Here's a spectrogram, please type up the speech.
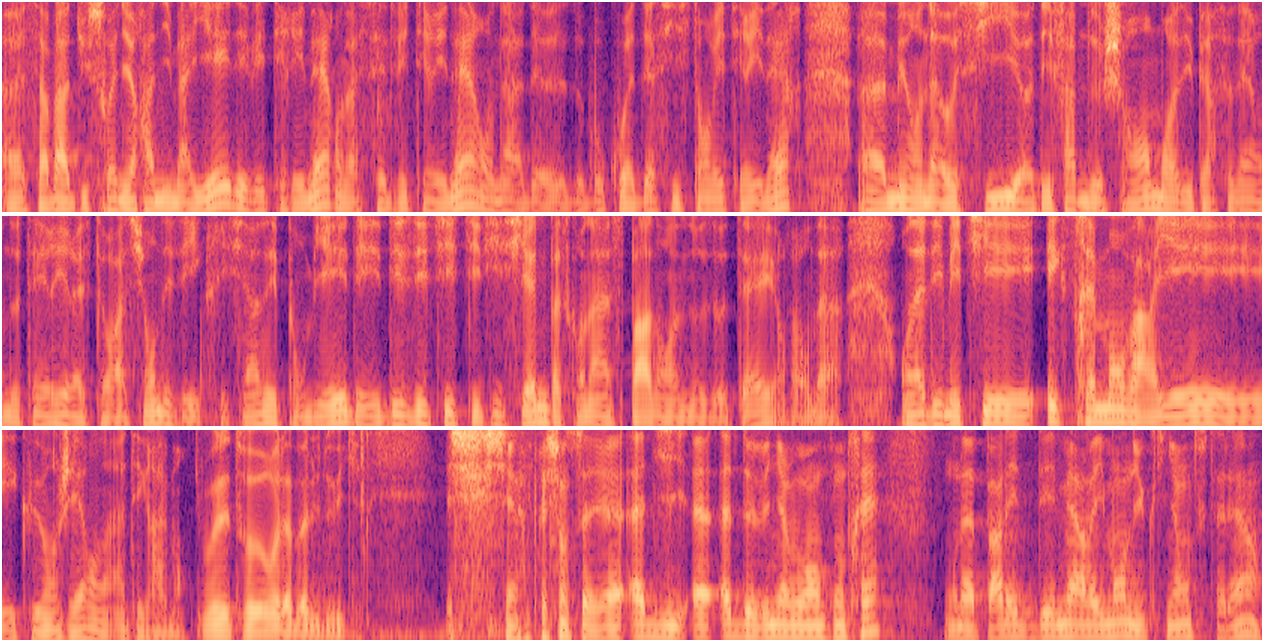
Euh, ça va du soigneur animalier, des vétérinaires. On a sept vétérinaires, on a de, de beaucoup d'assistants vétérinaires, euh, mais on a aussi euh, des femmes de chambre, du personnel en hôtellerie, restauration, des électriciens, des plombiers, des, des esthéticiennes parce qu'on a un spa dans nos hôtels. Enfin, on a on a des métiers extrêmement variés et que on gère intégralement. Vous êtes heureux là-bas, Ludovic? J'ai l'impression que ça a hâte de venir vous rencontrer. On a parlé d'émerveillement du client tout à l'heure.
